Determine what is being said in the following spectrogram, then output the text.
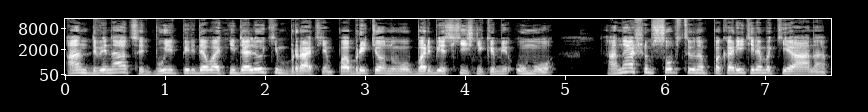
Ан-12 будет передавать недалеким братьям по обретенному в борьбе с хищниками уму, а нашим собственным покорителям океана,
